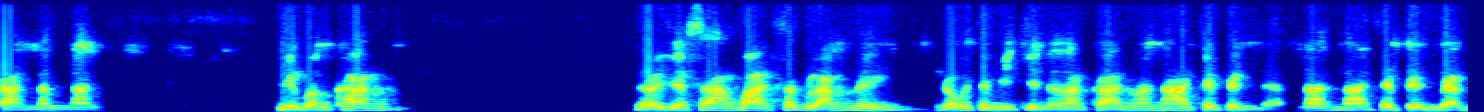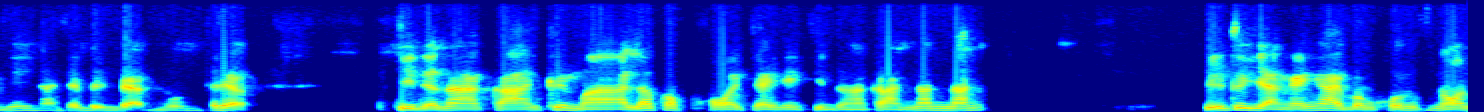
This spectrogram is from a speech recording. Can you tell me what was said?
การนั้นๆ หรือบางครั้ง เราจะสร้างบ้านสักหลังหนึ่ง เราก็จะมีจินตนาการว่าน่าจะเป็นแบบนั้น น่าจะเป็นแบบนี้ น่าจะเป็นแบบนู้นเรียกจินตนาการขึ้นมา แล้วก็พอใจในจินตนาการนั้นๆ หรือตัวอย่างง่าย ๆ บางคนนอน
